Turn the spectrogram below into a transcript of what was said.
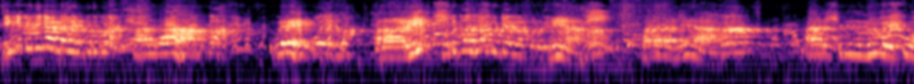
తిండి మీదనే ఉండాలి ఇప్పుడు కూడా. నువ్వు ఎక్కువ.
